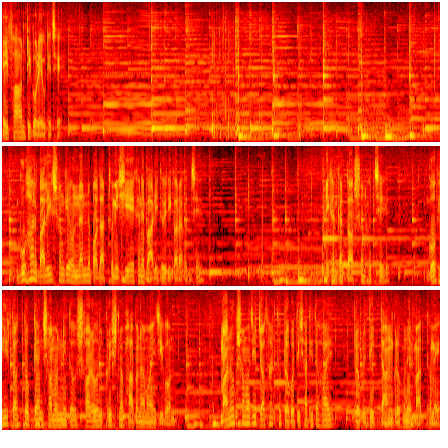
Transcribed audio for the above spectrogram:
এই ফার্মটি গড়ে উঠেছে। গুহার বালির সঙ্গে অন্যান্য পদার্থ মিশিয়ে এখানে বাড়ি তৈরি করা হচ্ছে। এখানকার দর্শন হচ্ছে গভীর তত্ত্বজ্ঞান সমন্বিত সরল কৃষ্ণ ভাবনাময় জীবন। মানব সমাজের যথার্থ প্রগতি সাধিত হয় প্রকৃতির দান গ্রহণের মাধ্যমে,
